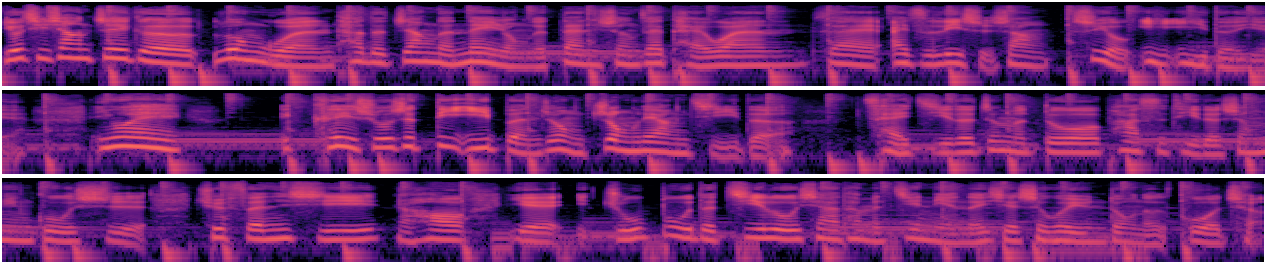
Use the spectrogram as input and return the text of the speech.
尤其像这个论文，它的这样的内容的诞生，在台湾，在艾滋历史上是有意义的耶，因为可以说是第一本这种重量级的，采集了这么多帕斯提的生命故事去分析，然后也逐步的记录下他们近年的一些社会运动的过程。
